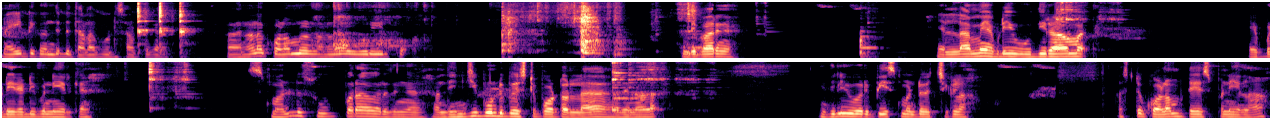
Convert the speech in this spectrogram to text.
நைட்டுக்கு வந்துட்டு தலை போட்டு சாப்பிட்டுக்கிறேன். அதனால் குழம்புல நல்லா ஊறி இருக்கும். இப்படி பாருங்கள் எல்லாமே அப்படியே உதிராமல் எப்படி ரெடி பண்ணியிருக்கேன். ஸ்மெல்லு சூப்பராக வருதுங்க. அந்த இஞ்சி பூண்டு பேஸ்ட்டு போட்டோம்ல அதனால் இதுலேயும் ஒரு பீஸ் மட்டும் வச்சுக்கலாம். ஃபஸ்ட்டு குழம்பு டேஸ்ட் பண்ணிடலாம்.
